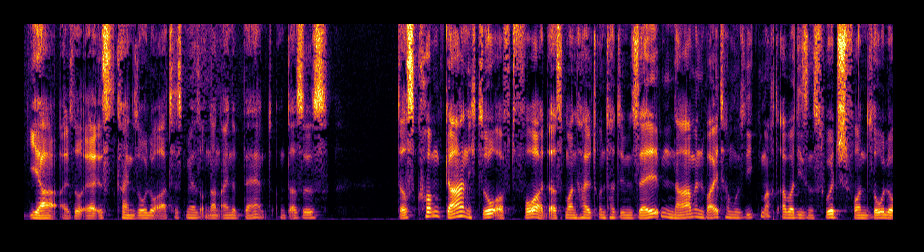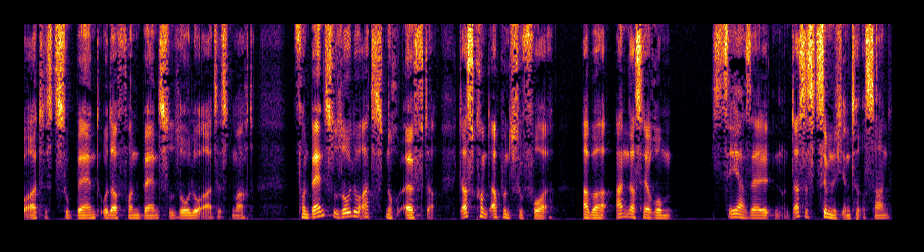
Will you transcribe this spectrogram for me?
ja, also er ist kein Solo-Artist mehr, sondern eine Band. Und das ist, das kommt gar nicht so oft vor, dass man halt unter demselben Namen weiter Musik macht, aber diesen Switch von Solo-Artist zu Band oder von Band zu Solo-Artist macht. Von Band zu Solo-Artist noch öfter. Das kommt ab und zu vor. Aber andersherum sehr selten und das ist ziemlich interessant.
